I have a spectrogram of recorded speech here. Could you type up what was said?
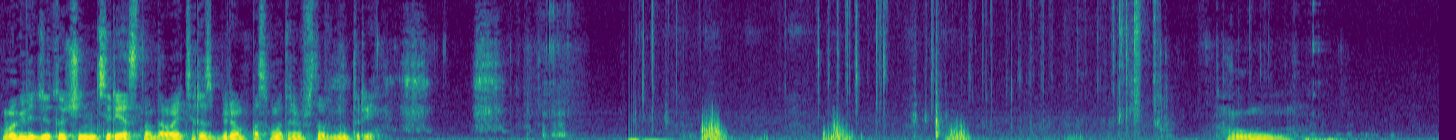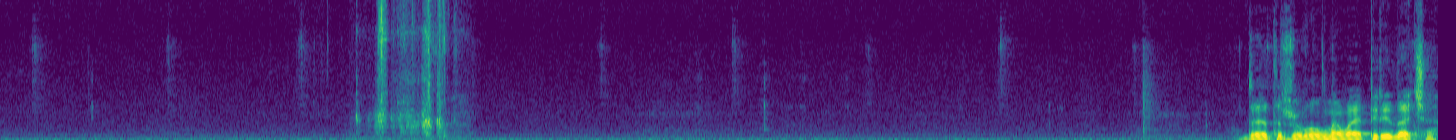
Выглядит очень интересно. Давайте разберем, посмотрим, что внутри. У Да это же волновая передача.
